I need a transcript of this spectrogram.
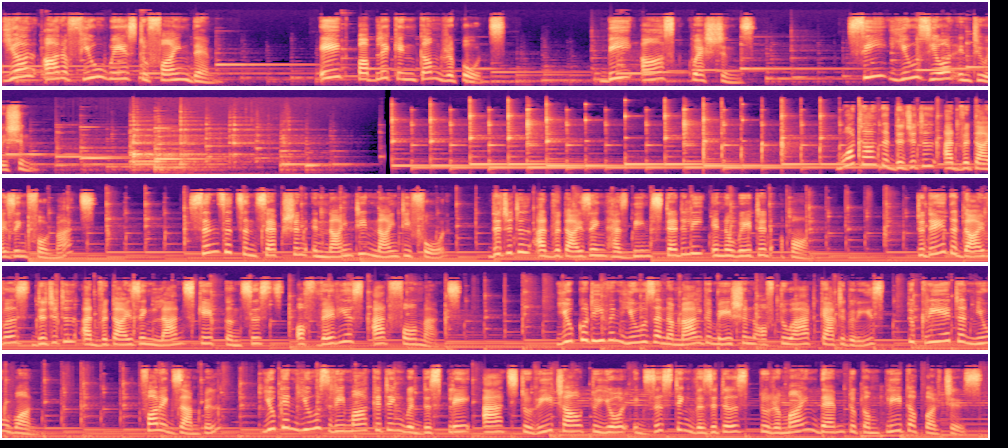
Here are a few ways to find them. A. Public income reports. B. Ask questions. C. Use your intuition. What are the digital advertising formats? Since its inception in 1994, digital advertising has been steadily innovated upon. Today, the diverse digital advertising landscape consists of various ad formats. You could even use an amalgamation of two ad categories to create a new one. For example, you can use remarketing with display ads to reach out to your existing visitors to remind them to complete a purchase.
